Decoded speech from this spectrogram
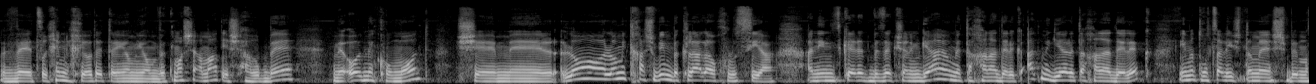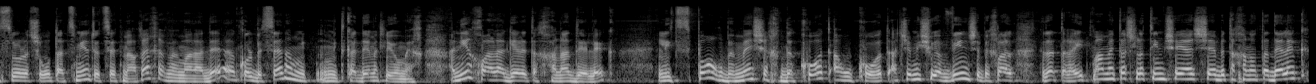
וצריכים לחיות את היום-יום. וכמו שאמרת, יש הרבה מאוד מקומות שהם אה, לא, לא מתחשבים בכלל האוכלוסייה. אני נתקלת בזה כשאני מגיעה היום לתחנת דלק. את מגיעה לתחנת דלק, אם את רוצה להשתמש במסלול השירות העצמי, את יוצאת מהרכב, ממלאה דלק, הכל בסדר, מת, מתקדמת ליומך. אני יכולה להגיע לתחנת דלק. לצפור במשך דקות ארוכות עד שמישהו יבין שבכלל, את יודעת, ראית פעם את השלטים שיש אה, בתחנות הדלק?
